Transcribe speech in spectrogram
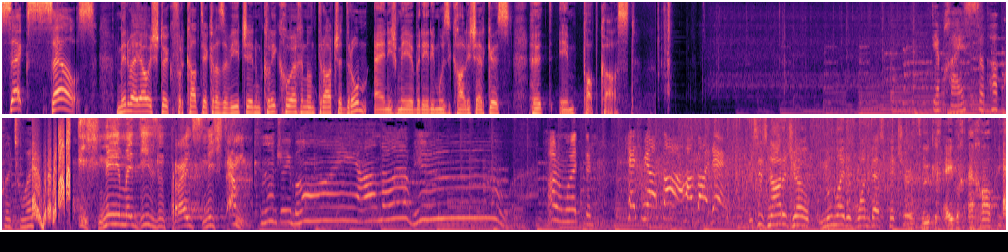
Sex Cells. Wir wollen auch ein Stück von Katja Krasavice in einem Klickkuchen und tratschen drum einiges mehr über ihre musikalischen Ergüsse. Heute im Podcast. Der Preis für Popkultur. Ich nehme diesen Preis nicht an. Country boy, Harm Wetter. Catch me outside, how about that? This is not a joke. Moonlight has won Best Picture. ist wirklich einfach ein Kapi.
